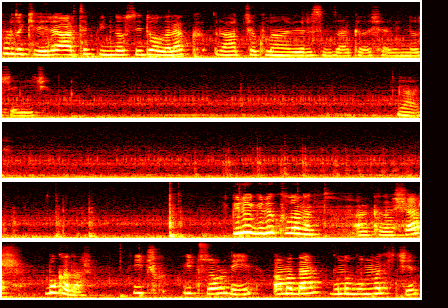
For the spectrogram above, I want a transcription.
Buradakileri artık Windows 7 olarak rahatça kullanabilirsiniz arkadaşlar Windows 7 için. Yani. Güle güle kullanın arkadaşlar. Bu kadar. Hiç hiç zor değil ama ben bunu bulmak için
